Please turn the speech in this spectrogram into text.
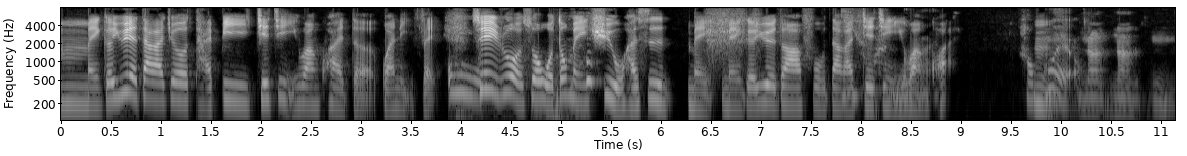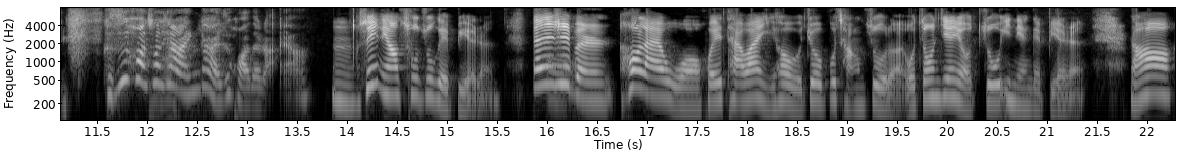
嗯，每个月大概就台币接近一万块的管理费，哦、所以如果说我都没 去，我还是每每个月都要付大概接近一万块，好贵哦。嗯、那那嗯，可是换算下来应该还是划得来啊。嗯，所以你要出租给别人，但是日本人、哦、后来我回台湾以后，我就不常住了，我中间有租一年给别人，然后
